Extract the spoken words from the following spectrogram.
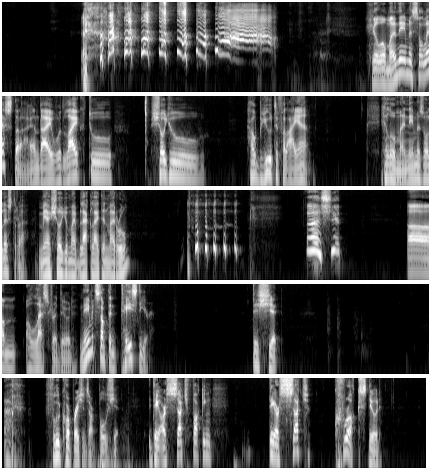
Hello, my name is Olestra, and I would like to show you how beautiful I am. Hello, my name is Olestra. May I show you my black light in my room? ah, shit. Um, Olestra, dude. Name it something tastier. This shit. Ugh. Food corporations are bullshit. They are such fucking. They are such crooks, dude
